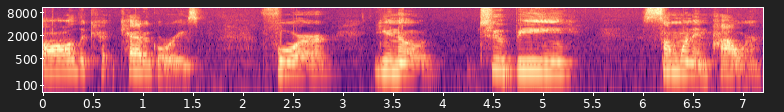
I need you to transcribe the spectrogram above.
all the categories for, you know, to be someone in power.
